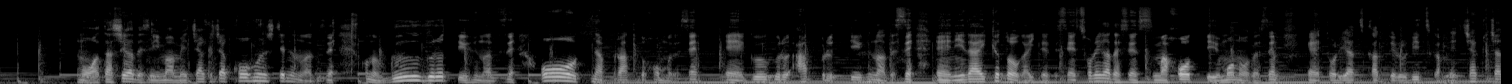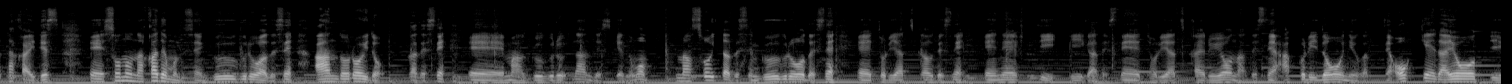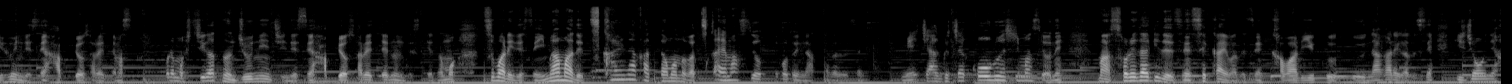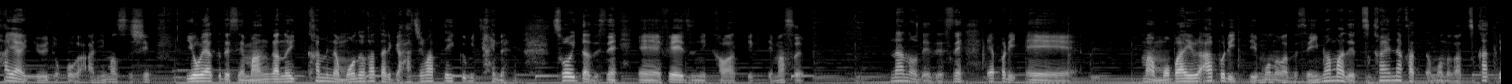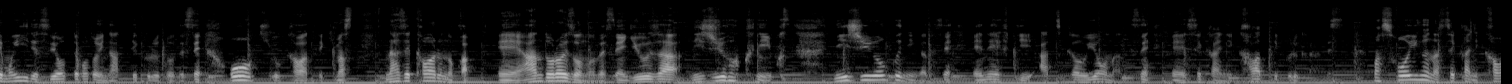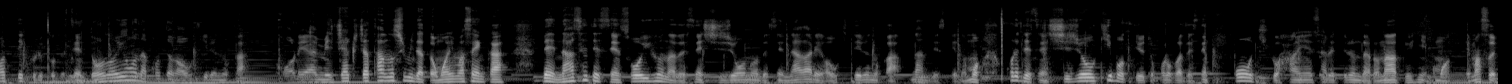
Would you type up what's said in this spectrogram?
もう私がですね、今めちゃくちゃ興奮してるのはですね、この Google っていう風なですね、大きなプラットフォームですね、えー、Google、Apple っていう風なですね、えー、二大巨頭がいてですね、それがですね、スマホっていうものをですね、えー、取り扱ってる率がめちゃくちゃ高いです。えー、その中でもですね、Google はですね、Android がですね、えー、まあ Google なんですけども、まあそういったですね、Google をですね、えー、取り扱うですね、NFT がですね、取り扱えるようなですね、アプリ導入がですね、OK だよっていう風にですね、発表されてます。これも7月の12日にですね、発表されてるんですけども、つまりですね、今まで使えなかったものが使えますよってことになったらですね、めちゃくちゃ興奮しますよね。まあ、それだけでですね、世界はですね、変わりゆく流れがですね、非常に早いというところがありますし、ようやくですね、漫画の1回目の物語が始まっていくみたいな、そういったですね、えー、フェーズに変わってきてます。なのでですね、やっぱり、えー、まあ、モバイルアプリっていうものがですね、今まで使えなかったものが使ってもいいですよってことになってくるとですね、大きく変わってきます。なぜ変わるのか、えー、Android のですね、ユーザー20億人います。20億人がですね、NFT 扱うようなですね、えー、世界に変わってくるからです。まあ、そういう風な世界に変わってくるとですね、どのようなことが起きるのか、これはめちゃくちゃ楽しみだと思いませんか？で、なぜですね、そういうふうなですね、市場のですね、流れが起きているのかなんですけども、これですね、市場規模っていうところがですね、大きく反映されてるんだろうなというふうに思ってます。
